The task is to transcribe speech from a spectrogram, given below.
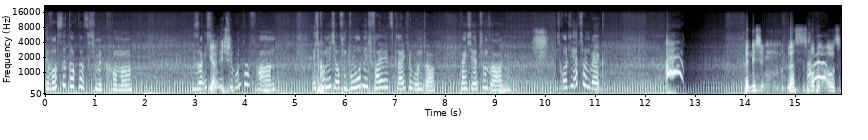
Ihr wusstet doch, dass ich mitkomme. Wie soll ich Ja, denn jetzt ich- hier runterfahren? Ich komme nicht auf den Boden, ich falle jetzt gleich hier runter. Kann ich dir jetzt schon sagen. Ich rutsche jetzt schon weg. Wenn nicht, lass das Moped aus.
